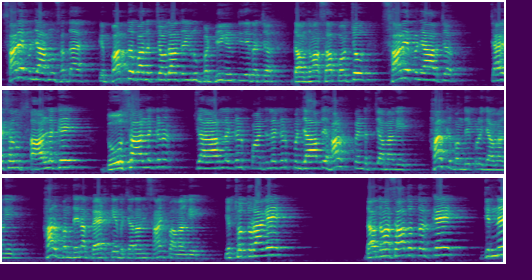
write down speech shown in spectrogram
ਸਾਰੇ ਪੰਜਾਬ ਨੂੰ ਸੱਦਾ ਹੈ ਕਿ ਵੱਧ ਤੋਂ ਵੱਧ 14 ਤਰੀਕ ਨੂੰ ਵੱਡੀ ਗਿਣਤੀ ਦੇ ਵਿੱਚ ਦਮਦਮਾ ਸਾਹਿਬ ਪਹੁੰਚੋ। ਸਾਰੇ ਪੰਜਾਬ 'ਚ ਚਾਹੇ ਸਾਨੂੰ ਸਾਲ ਲੱਗੇ 2 ਸਾਲ ਲੱਗਣ ਚਾਰ ਲੱਗਣ, ਪੰਜ ਲੱਗਣ, ਪੰਜਾਬ ਦੇ ਹਰ ਪਿੰਡ 'ਚ ਜਾਵਾਂਗੇ, ਹਰ ਇੱਕ ਬੰਦੇ ਕੋਲੇ ਜਾਵਾਂਗੇ, ਹਰ ਬੰਦੇ ਨਾਲ ਬੈਠ ਕੇ ਵਿਚਾਰਾਂ ਦੀ ਸਾਂਝ ਪਾਵਾਂਗੇ। ਜਿੱਥੋਂ ਤੁਰਾਂਗੇ, ਦਮਦਮਾ ਸਾਹਿਬ ਤੋਂ ਤੁਰ ਕੇ ਜਿੰਨੇ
